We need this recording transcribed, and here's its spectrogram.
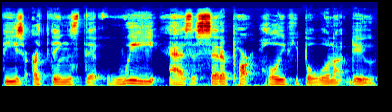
these are things that we, as a set apart holy people, will not do?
